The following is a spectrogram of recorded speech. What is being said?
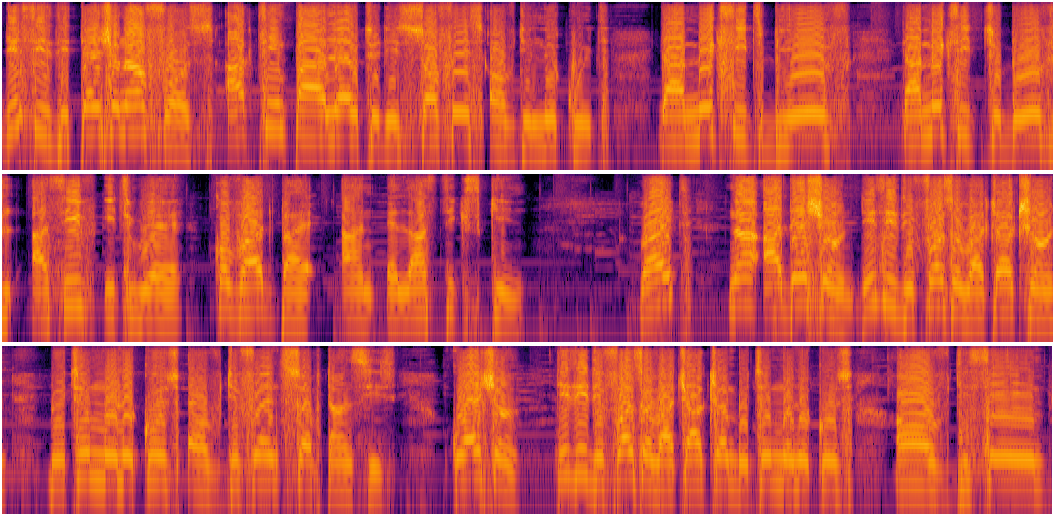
this is the tensional force acting parallel to the surface of the liquid that makes it behave that makes it to behave as if it were covered by an elastic skin. Right? Now adhesion. This is the force of attraction between molecules of different substances. Cohesion this is the force of attraction between molecules of the same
